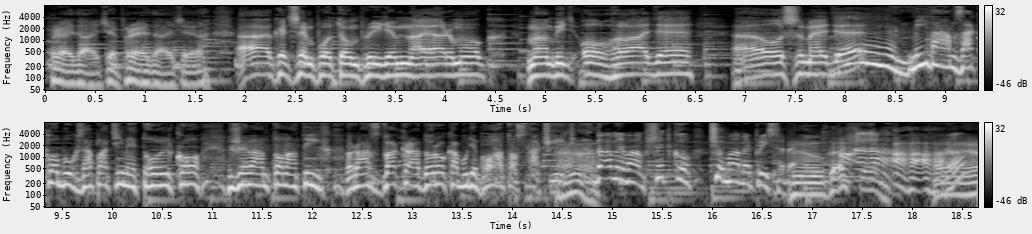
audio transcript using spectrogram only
Predajte, predajte. A keď sem potom prídem na jarmok, mám byť o hlade a o smede? My vám za klobúk zaplatíme toľko, že vám to na tých raz, dvakrát do roka bude bohato stačiť. Dáme vám všetko, čo máme pri sebe. No, ukážte. Aha, aha. No,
